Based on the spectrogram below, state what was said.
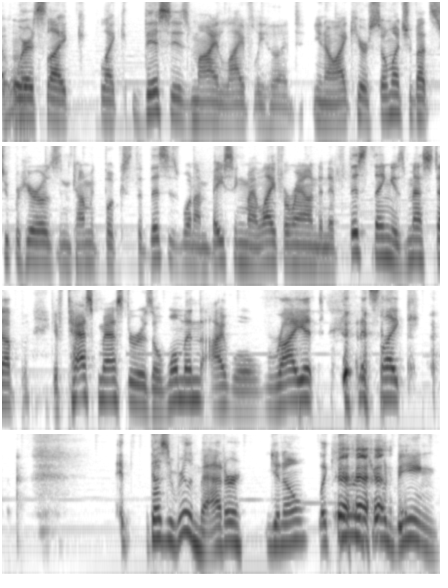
Mhm. where it's like like this is my livelihood. You know, I care so much about superheroes and comic books that this is what I'm basing my life around and if this thing is messed up, if Taskmaster is a woman, I will riot. And it's like it doesn't really matter, you know? Like you're a human being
